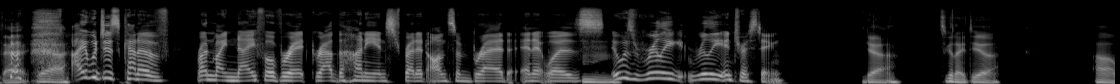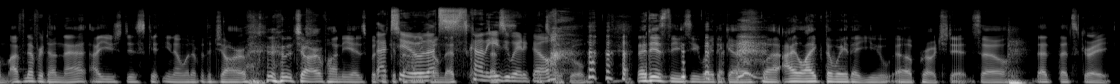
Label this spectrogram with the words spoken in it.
that? Yeah. I would just kind of run my knife over it, grab the honey, and spread it on some bread, and it was Mm. it was really really interesting. Yeah, it's a good idea. Um, I've never done that. I usually just get you know whatever the jar of, the jar of honey is, but That too, honeycomb, that's kinda the easy way to go. really cool. that is the easy way to go, but I like the way that you uh, approached it. So that that's great.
